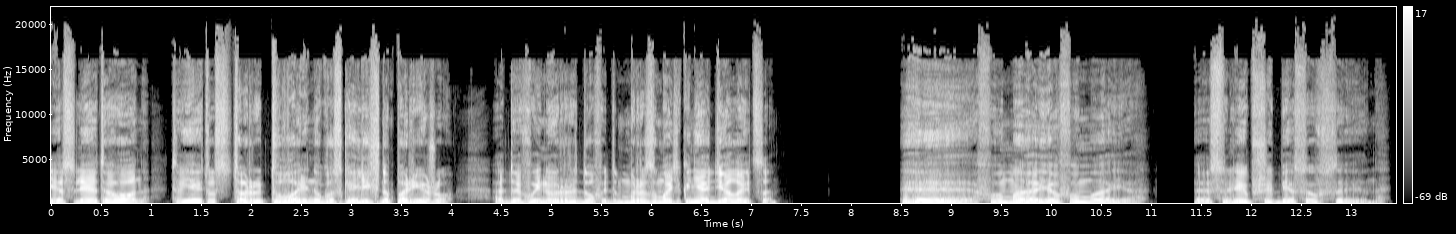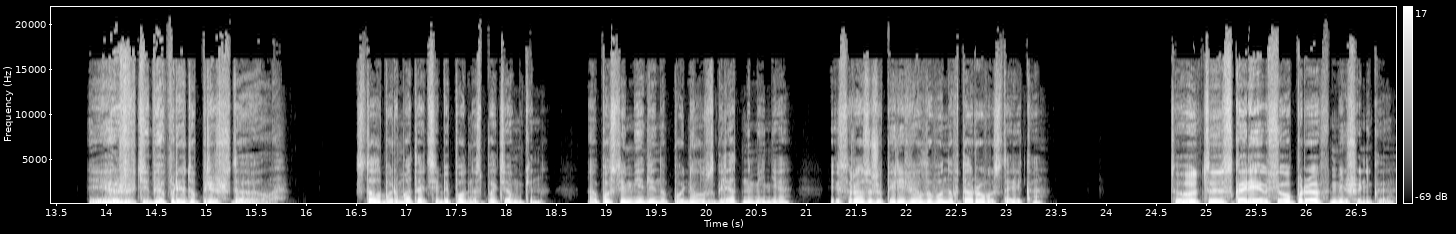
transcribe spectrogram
Если это он, то я эту старую тварь на куски лично порежу. Одной войной родов эта маразматика не отделается. Э, Фумая, Фумая, ослепший бесов сын, я же тебя предупреждал. Стал бормотать себе под нос Потёмкин, а после медленно поднял взгляд на меня и сразу же перевел его на второго старика. «Тут ты, скорее всего, прав, Мишенька.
